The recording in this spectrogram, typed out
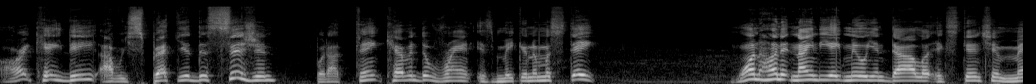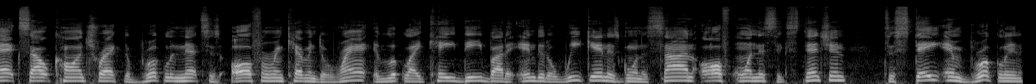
All right, KD, I respect your decision, but I think Kevin Durant is making a mistake. $198 million extension max out contract the Brooklyn Nets is offering Kevin Durant. It looked like KD by the end of the weekend is going to sign off on this extension to stay in Brooklyn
